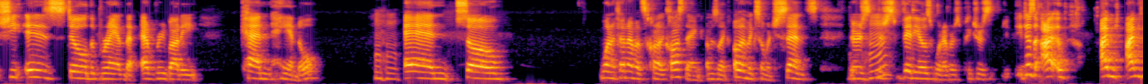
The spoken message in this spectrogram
she is still the brand that everybody can handle. Mm-hmm. and so when i found out about this karlie kloss thing i was like oh that makes so much sense. There's mm-hmm. there's videos whatever pictures. It doesn't i i'm i'm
